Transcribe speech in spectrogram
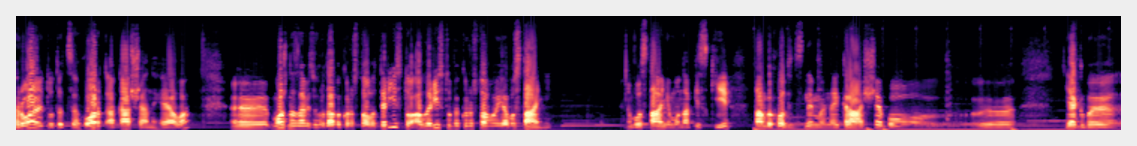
герої тут це Горд, Акаші Ангела. Можна замість горда використовувати Рісту, але Рісту використовую я в останній. В останньому на піски. Там виходить з ними найкраще, бо якби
